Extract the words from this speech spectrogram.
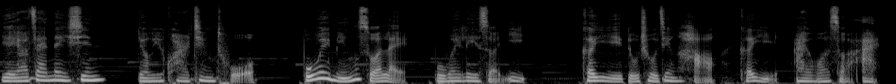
也要在内心留一块净土，不为名所累。不为利所役，可以独处静好，可以爱我所爱。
